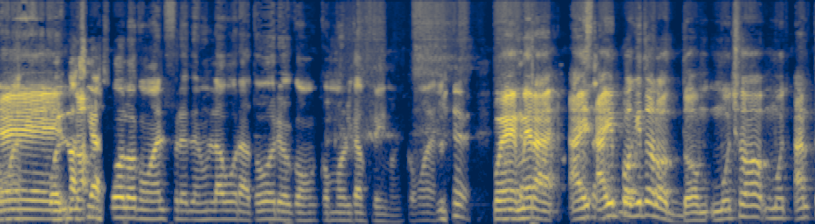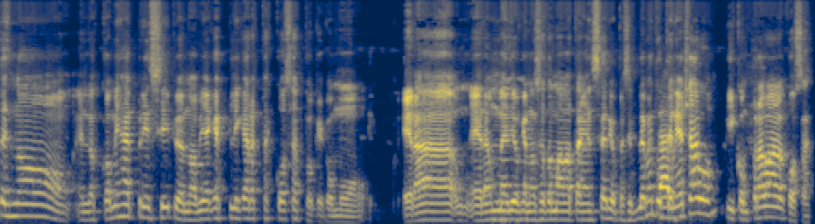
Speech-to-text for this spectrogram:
eh, ¿O él lo no. hacía solo con Alfred en un laboratorio con, con Morgan Freeman. ¿Cómo es? Pues mira, hay, hay un poquito de los dos. Mucho, mu- antes no, en los cómics al principio no había que explicar estas cosas porque como era, era un medio que no se tomaba tan en serio, pues simplemente Claro. tenía chavos y compraba cosas.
